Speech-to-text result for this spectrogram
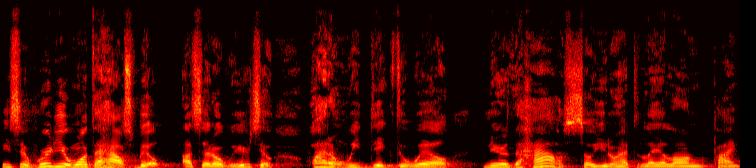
He said, Where do you want the house built? I said, Over here. He said, Why don't we dig the well near the house so you don't have to lay a long pipe.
